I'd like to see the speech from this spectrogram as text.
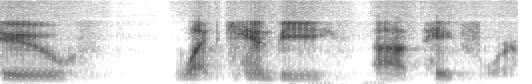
to what can be uh, paid for.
